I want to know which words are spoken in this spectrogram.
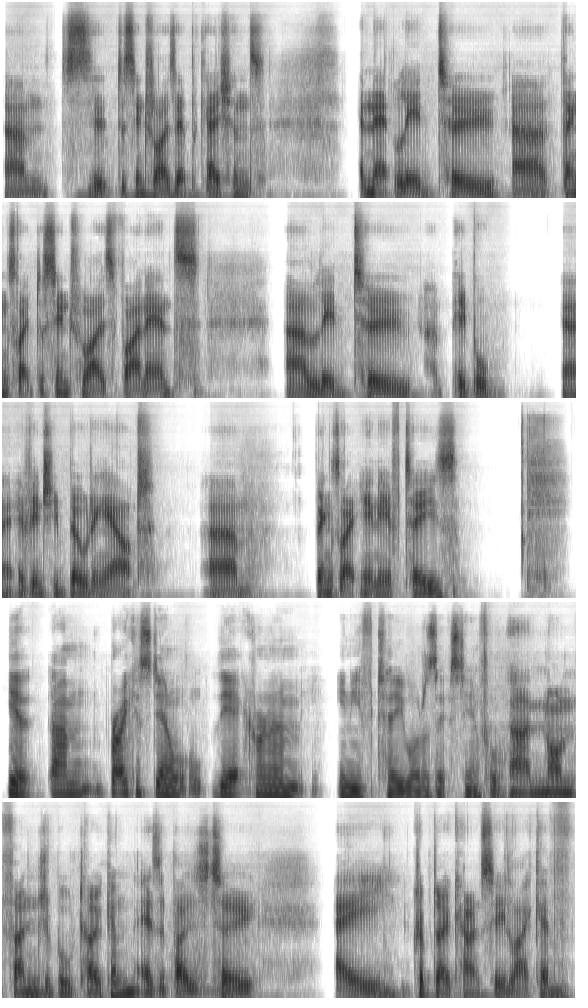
um, decentralized applications. And that led to uh, things like decentralized finance, uh, led to uh, people uh, eventually building out um, things like NFTs, Yeah. Um, break us down. The acronym NFT. What does that stand for? uh, non fungible token, as opposed to a cryptocurrency like Eth-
